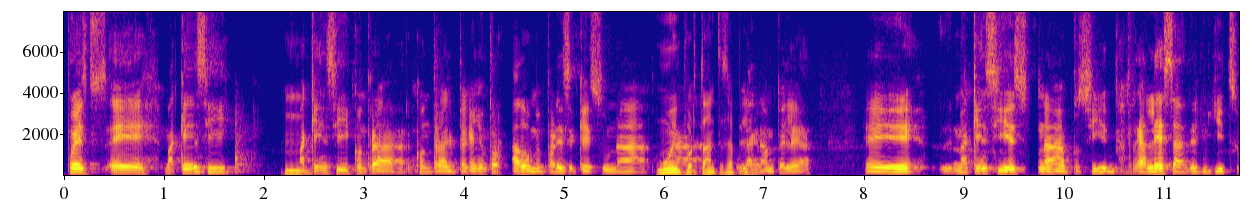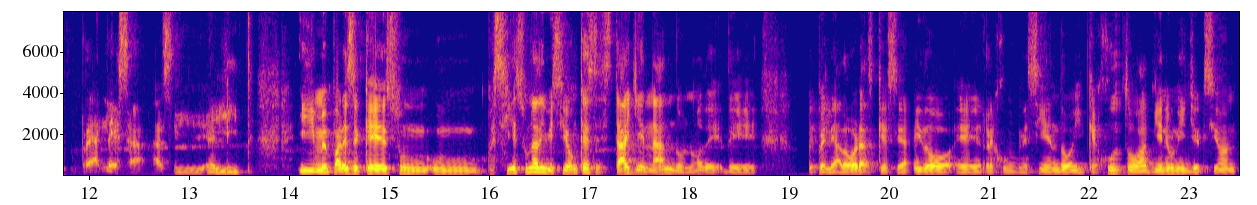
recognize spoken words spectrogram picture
Pues Mackenzie Mm. Mackenzie contra, contra el pequeño Tornado me parece que es una... Muy importante esa pelea. Una gran pelea. Eh, Mackenzie es una, pues sí, realeza del Jiu-Jitsu, así, elite. Y me parece que es un, pues sí, es una división que se está llenando, ¿no? De, de, peleadoras, que se ha ido eh, rejuveneciendo y que justo viene una inyección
